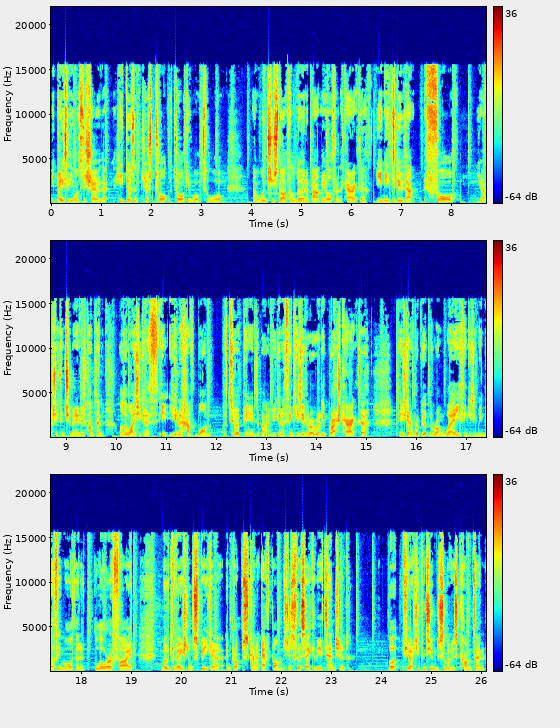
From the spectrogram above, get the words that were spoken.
He basically wants to show that he doesn't just talk the talk, he walks the walk. And once you start to learn about the author and the character, you need to do that before you actually consume any of his content. Otherwise, you're gonna th- you're gonna have one of two opinions about him. You're gonna think he's either a really brash character, he's gonna rub you up the wrong way. You think he's gonna be nothing more than a glorified motivational speaker and drops kind of f bombs just for the sake of the attention. But if you actually consume some of his content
